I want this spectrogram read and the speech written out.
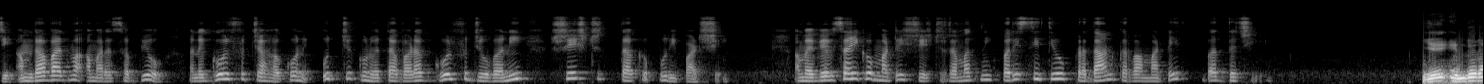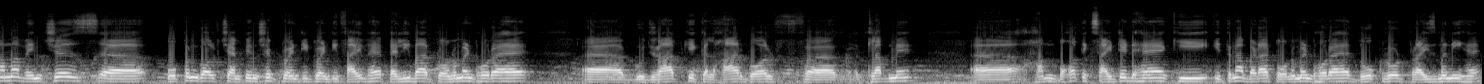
જે અમદાવાદમાં અમારા સભ્યો અને ગોલ્ફ ચાહકોને ઉચ્ચ ગુણવત્તાવાળા ગોલ્ફ જોવાની શ્રેષ્ઠ તક પૂરી પાડશે. અમે વ્યાવસાયિકો માટે શ્રેષ્ઠ રમતની પરિસ્થિતિઓ પ્રદાન કરવા માટે બદ્ધ છીએ. ये Indorama ventures open golf championship 2025 है पहली बार टूर्नामेंट हो रहा है अ, गुजरात के कलहार गोल्फ क्लब में। अ, हम बहुत एक्साइटेड हैं कि इतना बड़ा टूर्नामेंट हो रहा है दो करोड़ प्राइज मनी है।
